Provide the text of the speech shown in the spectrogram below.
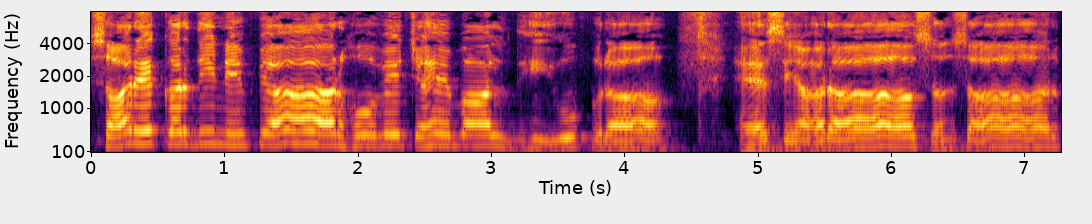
ਸਾਰੇ ਕਰਦੀ ਨੇ ਪਿਆਰ ਹੋਵੇ ਚਾਹੇ ਬਾਲ ਦੀ ਉਪਰਾ। ਹੈ ਸਿਆਰਾ ਸੰਸਾਰ।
